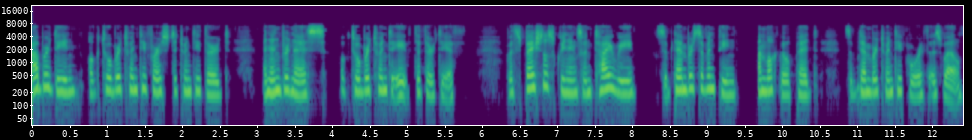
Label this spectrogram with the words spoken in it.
Aberdeen, October 21st to 23rd, and Inverness, October 28th to 30th. with special screenings on Tiree, September 17th, and Lochgilphead, September 24th as well.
